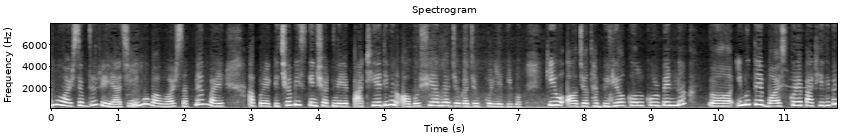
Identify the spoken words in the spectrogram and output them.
ইমো, হোয়াটসঅ্যাপ দুটোই আছে। ইমো বা হোয়াটসঅ্যাপ নাম্বারে আপুর একটি ছবি স্ক্রিনশট মেরে পাঠিয়ে দিবেন। অবশ্যই আমরা যোগাযোগ করিয়ে দিব। কেউ অযথা ভিডিও কল করবেন না ইমোতে ভয়েস করে পাঠিয়ে দিবেন,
